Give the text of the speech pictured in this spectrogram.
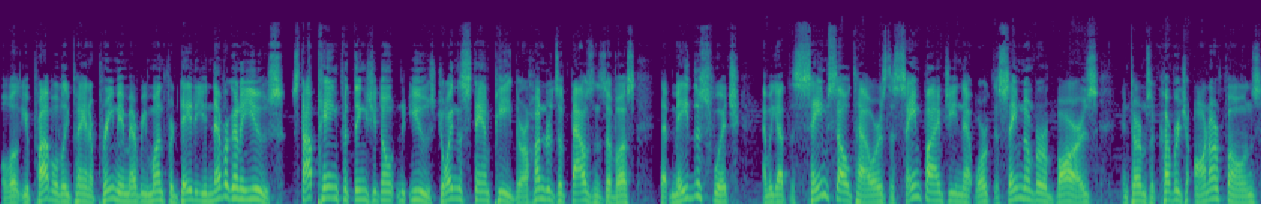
Well, you're probably paying a premium every month for data you're never going to use. Stop paying for things you don't use. Join the stampede. There are hundreds of thousands of us that made the switch, and we got the same cell towers, the same 5G network, the same number of bars in terms of coverage on our phones.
